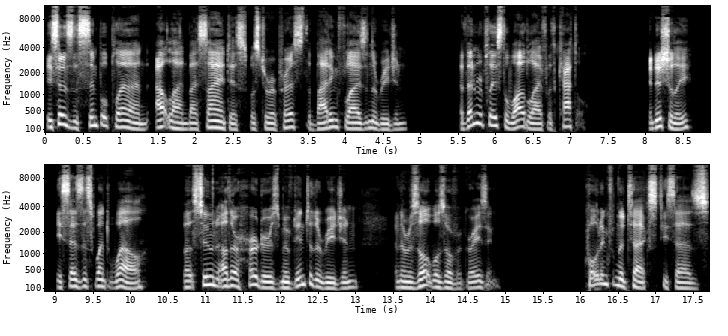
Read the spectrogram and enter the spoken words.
He says the simple plan outlined by scientists was to repress the biting flies in the region and then replace the wildlife with cattle. Initially, he says this went well, but soon other herders moved into the region and the result was overgrazing. Quoting from the text, he says,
